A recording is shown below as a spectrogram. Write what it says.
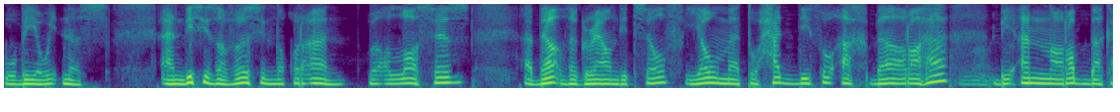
will be a witness. And this is a verse in the Quran where Allah says about the ground itself, يوم تحدث أخبارها بأن ربك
